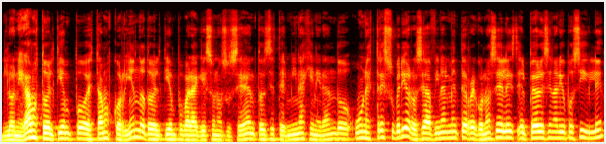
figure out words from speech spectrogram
Lo negamos todo el tiempo, estamos corriendo todo el tiempo para que eso no suceda, entonces termina generando un estrés superior, o sea, finalmente reconoce el, peor escenario posible,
